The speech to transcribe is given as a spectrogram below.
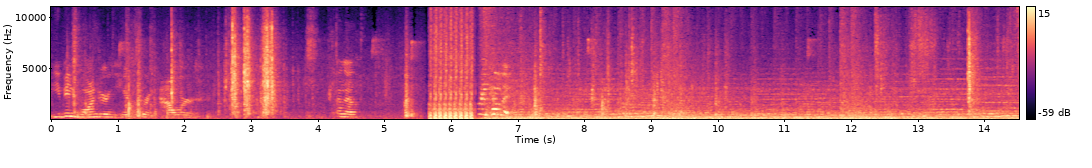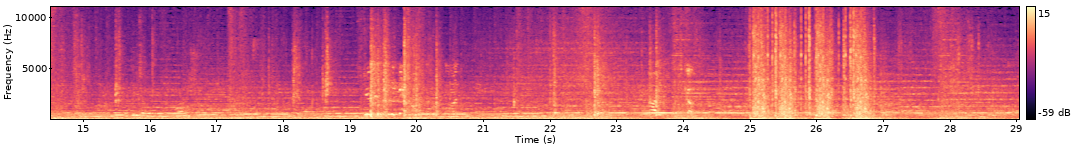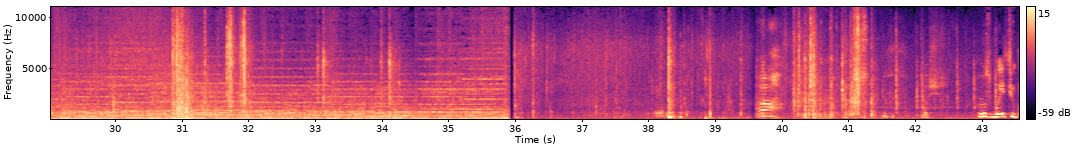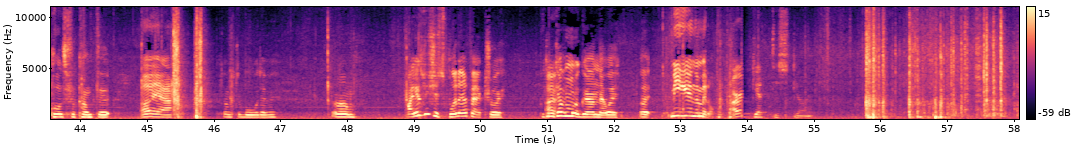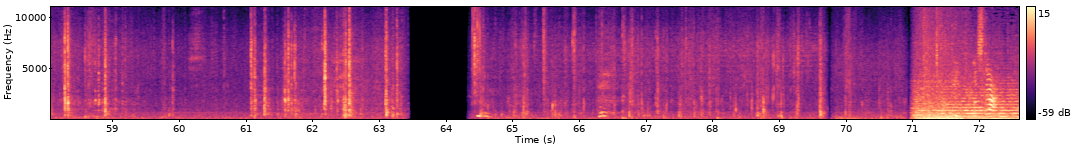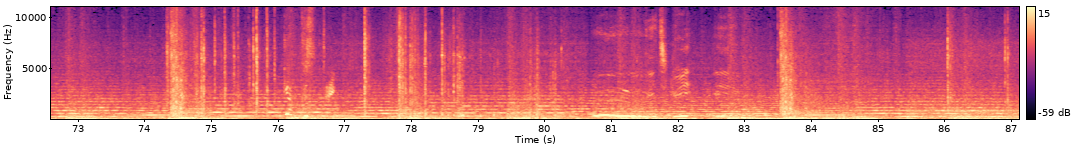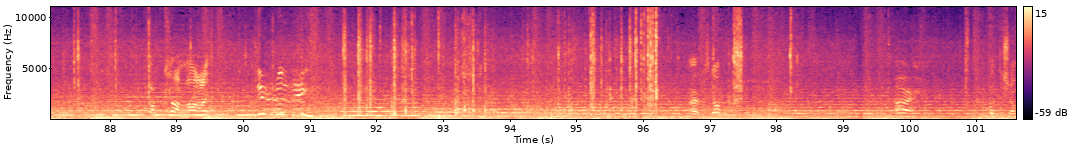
You've been wandering here for an hour. I know. Free coming! Way too close for comfort. Oh yeah. Comfortable, whatever. Um, I guess we should split up actually. We can Uh, cover more ground that way. But Me in the middle. All right. Get this gun.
